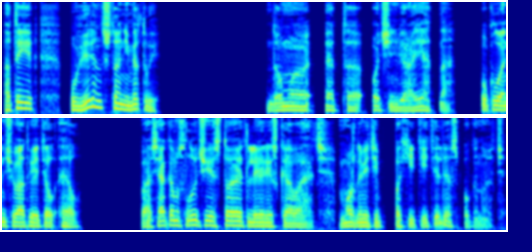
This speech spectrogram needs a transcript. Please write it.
А ты уверен, что они мертвы? Думаю, это очень вероятно, уклончиво ответил Эл. Во всяком случае, стоит ли рисковать? Можно ведь и похитителя спугнуть.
